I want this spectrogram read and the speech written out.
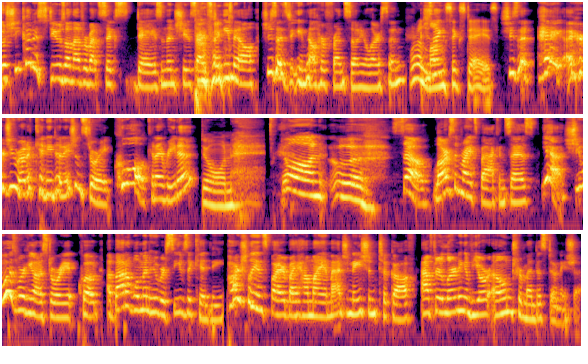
So she kind of stews on that for about six days, and then she decides Perfect. to email. She decides to email her friend Sonya Larson. what a She's long like- six days. She said, "Hey, I heard you wrote a kidney donation story. Cool. Can I read it?" Dawn. Dawn. Ugh. So Larson writes back and says, Yeah, she was working on a story, quote, about a woman who receives a kidney, partially inspired by how my imagination took off after learning of your own tremendous donation.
